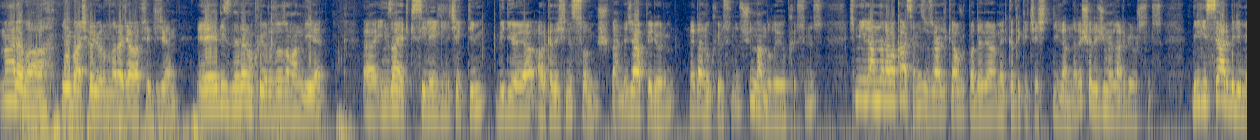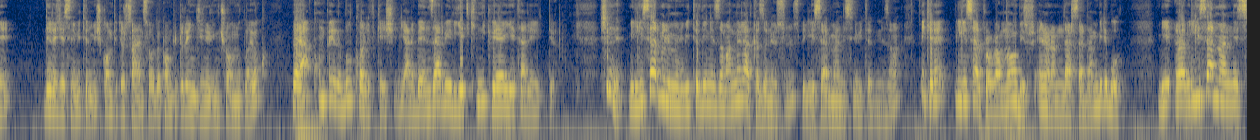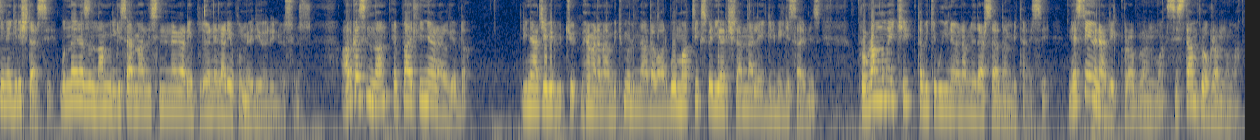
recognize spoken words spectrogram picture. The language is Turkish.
Merhaba. Bir başka yorumlara cevap çekeceğim. Ee, biz neden okuyoruz o zaman diye e, imza etkisiyle ilgili çektiğim videoya arkadaşınız sormuş. Ben de cevap veriyorum. Neden okuyorsunuz? Şundan dolayı okuyorsunuz. Şimdi ilanlara bakarsanız özellikle Avrupa'da ve Amerika'daki çeşitli ilanlara şöyle cümleler görürsünüz. Bilgisayar bilimi derecesini bitirmiş. Computer Science orada Computer Engineering çoğunlukla yok. Veya Comparable Qualification yani benzer bir yetkinlik veya yeterlilik diyor. Şimdi bilgisayar bölümünü bitirdiğiniz zaman neler kazanıyorsunuz? Bilgisayar mühendisliğini bitirdiğiniz zaman. Bir kere bilgisayar programlama bir. En önemli derslerden biri bu. Bir, e, bilgisayar mühendisliğine giriş dersi. Bunda en azından bilgisayar mühendisliğinde neler yapılıyor, neler yapılmıyor diye öğreniyorsunuz. Arkasından Applied Linear Algebra. Lineer cebir bütün, hemen hemen bütün bölümlerde var. Bu matrix ve diğer işlemlerle ilgili bilgi sahibiniz. Programlama 2. Tabii ki bu yine önemli derslerden bir tanesi. Nesne yönelik programlama, sistem programlama,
